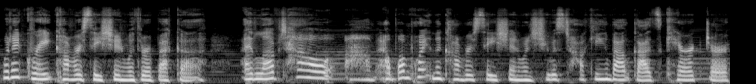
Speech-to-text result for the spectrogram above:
What a great conversation with Rebecca. I loved how, um, at one point in the conversation, when she was talking about God's character,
